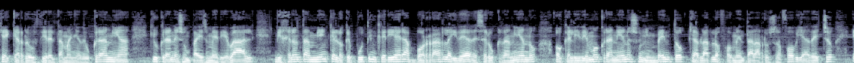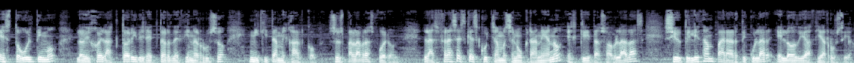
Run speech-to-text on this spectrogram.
que hay que reducir el tamaño de Ucrania, que Ucrania es un país medieval. Dijeron también que lo que Putin quería era borrar la idea de ser ucraniano o que el idioma ucraniano es un invento, que hablarlo fomenta la rusofobia. De hecho, esto último lo dijo el actor y director de cine ruso Nikita Mikhalkov. Sus palabras fueron, las frases que escuchamos en ucraniano, escritas o habladas, se utilizan para articular el odio hacia Rusia.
